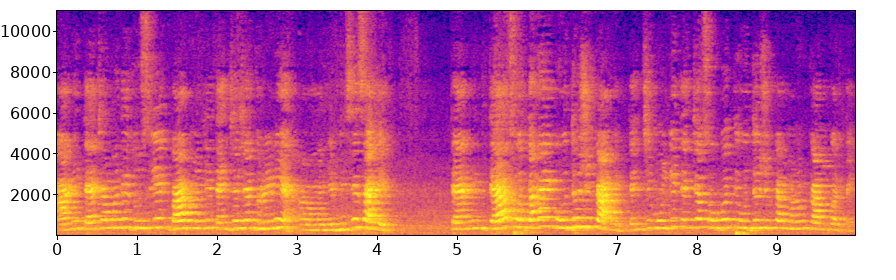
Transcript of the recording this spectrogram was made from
आणि त्याच्यामध्ये दुसरी एक बाब म्हणजे त्यांच्या ज्या गृहिणी म्हणजे मिसेस आहेत त्यां- त्या स्वतः एक उद्योजिका आहेत. त्यांची मुलगी त्यांच्यासोबत ती उद्योजिका म्हणून काम करते.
